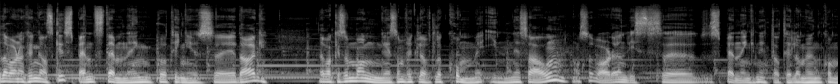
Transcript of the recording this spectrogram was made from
Det var nok en ganske spent stemning på tinghuset i dag. Det var ikke så mange som fikk lov til å komme inn i salen, og så var det en viss eh, spenning knytta til om hun kom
